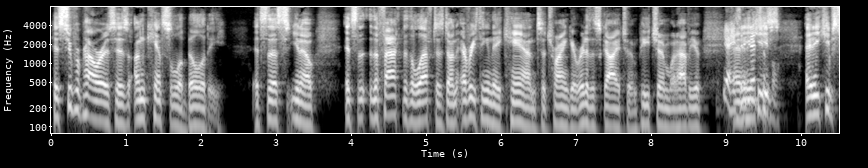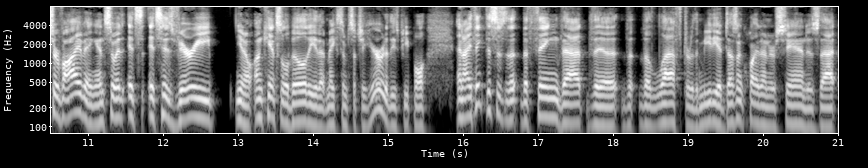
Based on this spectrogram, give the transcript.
his superpower is his uncancelability. It's this, you know, it's the, the fact that the left has done everything they can to try and get rid of this guy, to impeach him, what have you. Yeah, he's and he keeps, and he keeps surviving. And so it, it's, it's his very, you know, uncancelability that makes him such a hero to these people. And I think this is the, the thing that the, the, the left or the media doesn't quite understand is that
